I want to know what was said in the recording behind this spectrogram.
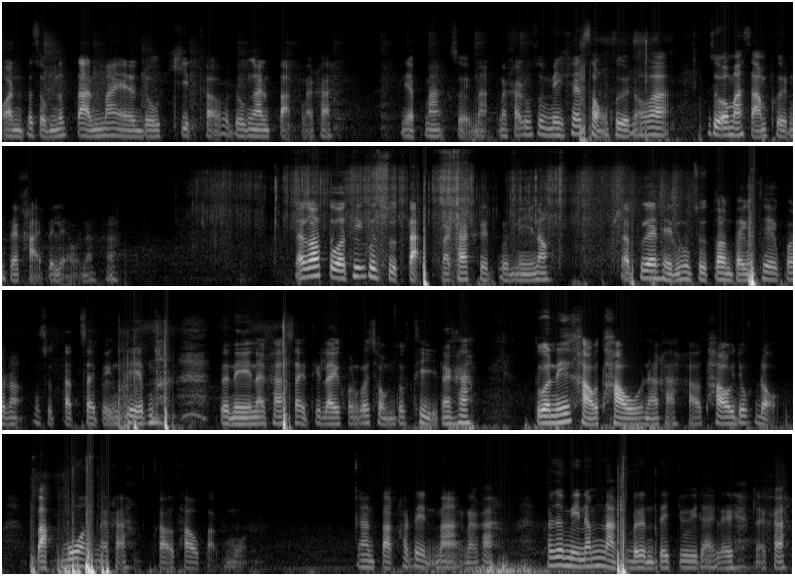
อ่อนผสมน้ำตาลไหมดูคิดเขาดูงานปักนะคะ เนียบมากสวยมากนะคะคุณสุมีแค่สองผืนเพราะว่าคุณสุเอามาสามผืนแต่ขายไปแล้วนะคะ แล้วก็ตัวที่คุณสุดตัดนะคะคือตัวนี้เนาะแล้วเพื่อนเห็นคุณสุดตอนไปกรุงเทพก็เนาะคุณสุดตัดใส่ไปกรุงเทพนะตัวนี้นะคะ ใส่ทีไรคนก็ชมทุกทีนะคะ ตัวนี้ขาวเทานะคะขาวเทายกดอกปักม่วงนะคะขาวเทาปักม่วง งานปักเขาเด่นมากนะคะเขาจะมีน้ำหนักเดินเตจุยได้เลยนะคะ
